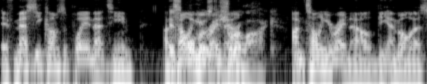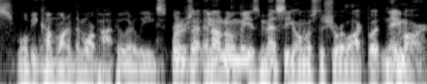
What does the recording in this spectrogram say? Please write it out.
if Messi comes to play in that team, I'm it's telling you almost right a sure now, lock. I'm telling you right now, the MLS will become one of the more popular leagues. in- 100%. in And the not world. only is Messi almost a sure lock, but Neymar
